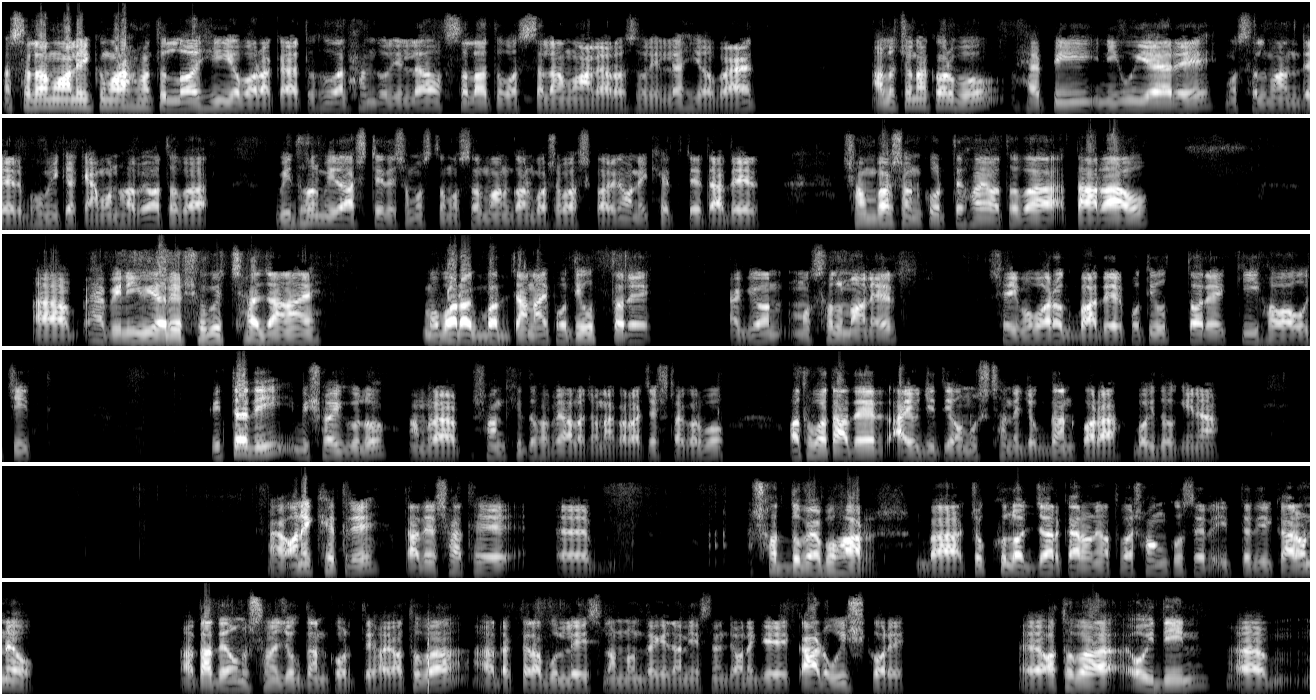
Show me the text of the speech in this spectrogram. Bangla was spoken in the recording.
আসসালামু আলাইকুম রহমতুল্লাহি ওবরাকাতুহু আলহামদুলিল্লাহ ওসালাত ওয়াসালাম আলা রসুলিল্লাহি ওবায়দ আলোচনা করব হ্যাপি নিউ ইয়ারে মুসলমানদের ভূমিকা কেমন হবে অথবা বিধর্মী রাষ্ট্রে যে সমস্ত মুসলমানগণ বসবাস করেন, অনেক ক্ষেত্রে তাদের সম্ভাষণ করতে হয় অথবা তারাও হ্যাপি নিউ ইয়ারের শুভেচ্ছা জানায়, মোবারকবাদ জানায় প্রতি উত্তরে একজন মুসলমানের সেই মোবারকবাদের প্রতি উত্তরে কি হওয়া উচিত ইত্যাদি বিষয়গুলো আমরা সংক্ষিপ্তভাবে আলোচনা করার চেষ্টা করব, অথবা তাদের আয়োজিত অনুষ্ঠানে যোগদান করা বৈধ কিনা। অনেক ক্ষেত্রে তাদের সাথে সদ্য ব্যবহার বা চক্ষু লজ্জার কারণে অথবা সংকোচের ইত্যাদির কারণেও তাদের অনুষ্ঠানে যোগদান করতে হয়। অথবা ডাক্তার আবুল্লে ইসলাম থেকে জানিয়েছেন যে অনেকে কার্ড উইশ করে। অথবা ওই দিন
